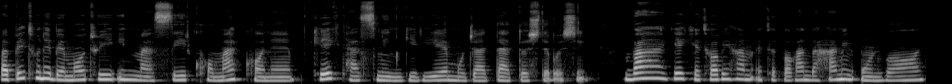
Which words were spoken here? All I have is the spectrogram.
و بتونه به ما توی این مسیر کمک کنه که یک تصمیم گیری مجدد داشته باشیم. و یک کتابی هم اتفاقا به همین عنوان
